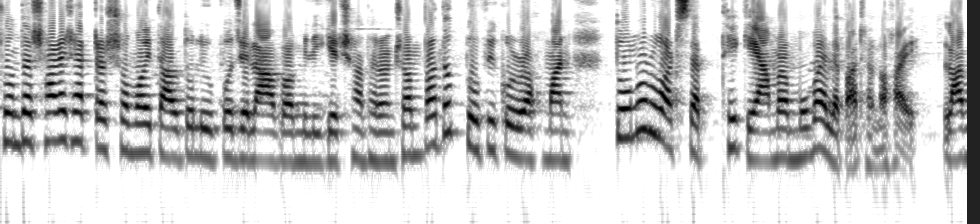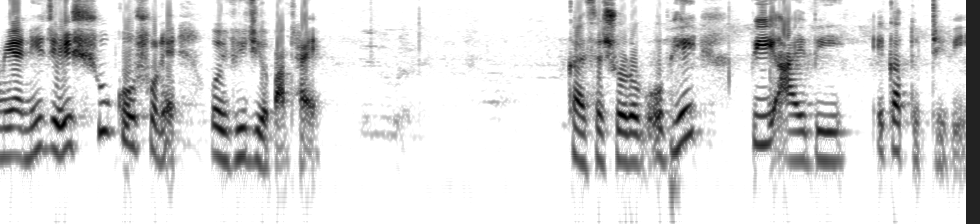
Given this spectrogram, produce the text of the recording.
সন্ধ্যা সাড়ে সাতটার সময় তালতলী উপজেলা আওয়ামী লীগের সাধারণ সম্পাদক তৌফিকুর রহমান তনুর হোয়াটসঅ্যাপ থেকে আমার মোবাইলে পাঠানো হয়। লামিয়া নিজে সুকৌশলে ওই ভিডিও পাঠায়। Kaysa Saurav Abhi, PIB Ekattor TV.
